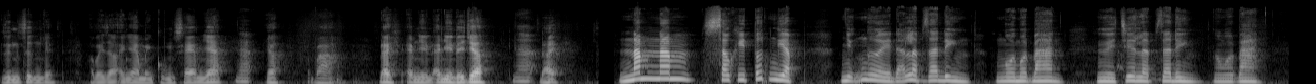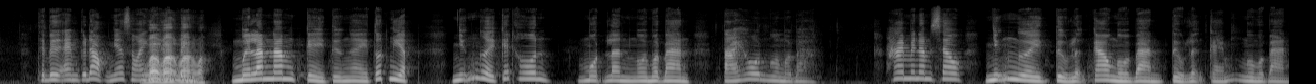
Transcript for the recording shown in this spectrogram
rưng rưng lên và bây giờ anh em mình cùng xem nhé Dạ. nha và đây em nhìn em nhìn thấy chưa Dạ. đấy 5 năm sau khi tốt nghiệp, những người đã lập gia đình ngồi một bàn, người chưa lập gia đình ngồi một bàn. Thế bây giờ em cứ đọc nhé, xong anh Vâng, vâng, bình. vâng, vâng. 15 năm kể từ ngày tốt nghiệp, những người kết hôn một lần ngồi một bàn, tái hôn ngồi một bàn. 20 năm sau, những người tử lượng cao ngồi một bàn, tử lượng kém ngồi một bàn.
